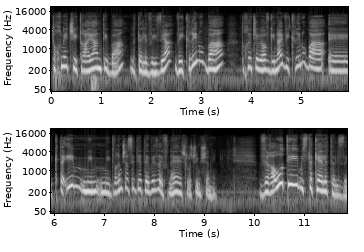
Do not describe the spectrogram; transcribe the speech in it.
תוכנית שהתראיינתי בה לטלוויזיה, והקרינו בה, תוכנית של יואב גינאי, והקרינו בה קטעים מדברים שעשיתי לטלוויזיה לפני 30 שנים. וראו אותי מסתכלת על זה,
